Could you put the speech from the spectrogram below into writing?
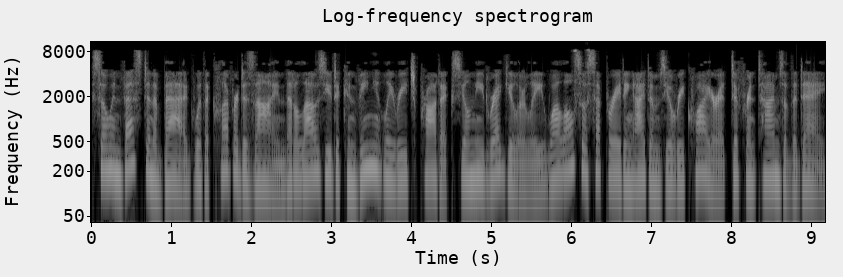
So invest in a bag with a clever design that allows you to conveniently reach products you'll need regularly while also separating items you'll require at different times of the day.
